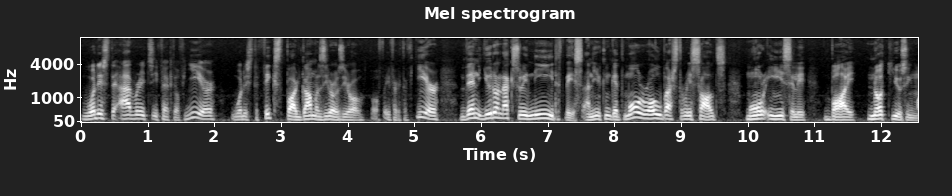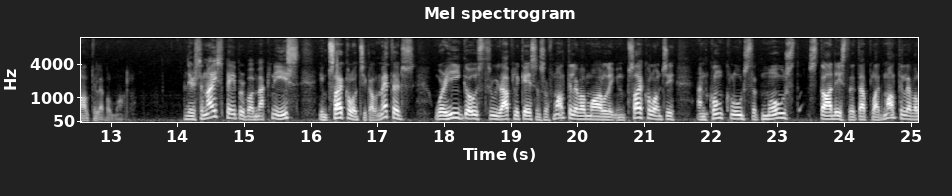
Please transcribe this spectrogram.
what is the average effect of year, what is the fixed part gamma 0, 0 of effect of year, then you don't actually need this and you can get more robust results more easily by not using multi-level model. There's a nice paper by McNeish in psychological methods where he goes through the applications of multi-level modeling in psychology and concludes that most studies that applied multi-level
